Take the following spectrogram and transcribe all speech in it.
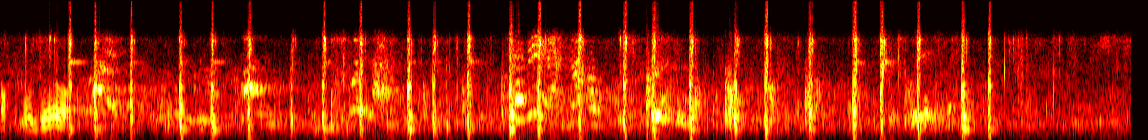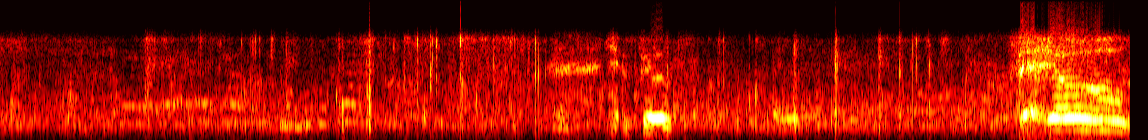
Off oh, we'll go. It feels. Fail!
